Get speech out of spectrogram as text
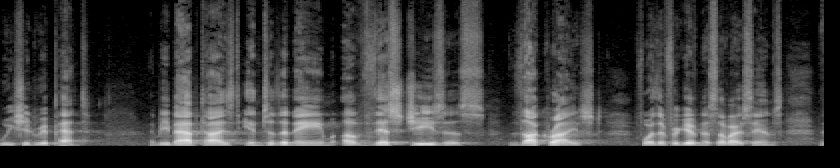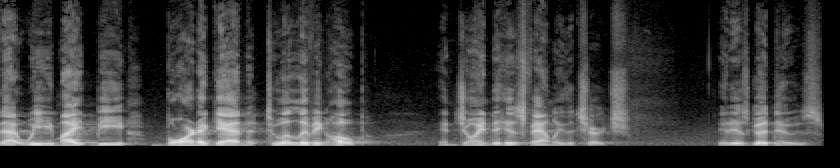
We should repent and be baptized into the name of this Jesus, the Christ, for the forgiveness of our sins, that we might be born again to a living hope and joined to his family, the church. It is good news.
